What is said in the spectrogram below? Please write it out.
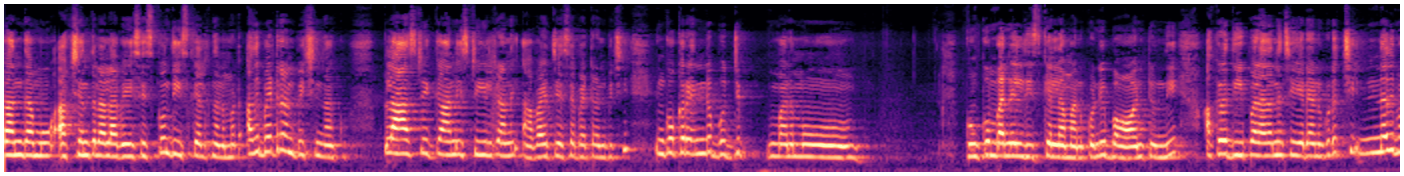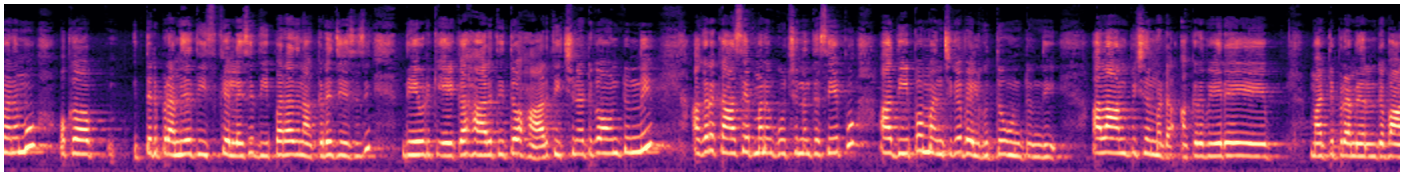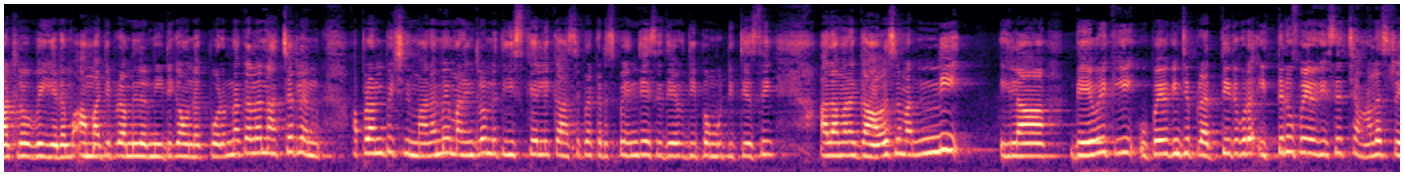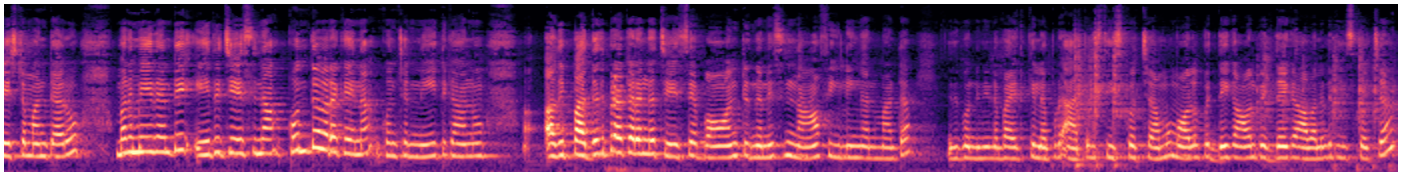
గంధము అక్షంతలు అలా వేసేసుకొని తీసుకెళ్తున్నాను అనమాట అది బెటర్ అనిపించింది నాకు. ప్లాస్టిక్ కానీ స్టీల్ కానీ అవాయిడ్ చేసే బెటర్ అనిపించి ఇంకొక రెండు బుజ్జి మనము కుంకుమ బన్నీలు తీసుకెళ్ళాం అనుకోండి బాగుంటుంది. అక్కడ దీపారాధన చేయడానికి కూడా చిన్నది మనము ఒక ఇత్తడి ప్రమిద తీసుకెళ్ళేసి దీపారాధన అక్కడే చేసేసి దేవుడికి ఏకహారతితో హారతి ఇచ్చినట్టుగా ఉంటుంది. అక్కడ కాసేపు మనం కూర్చున్నంతసేపు ఆ దీపం మంచిగా వెలుగుతూ ఉంటుంది. అలా అనిపించింది అనమాట అక్కడ వేరే మట్టి ప్రమిదలు ఉంటే వాటిలో వేయడం ఆ మట్టి ప్రమిదలు నీట్గా ఉండకపోవడం నాకు అలా నచ్చట్లేదు. అప్పుడు అనిపించింది మనమే మన ఇంట్లో ఉండి తీసుకెళ్ళి కాసేపు అక్కడ స్పెండ్ చేసి దేవుడి దీపం ముట్టించేసి అలా మనకు కావాల్సినవన్నీ ఇలా దేవుడికి ఉపయోగించే ప్రతిదీ కూడా ఇత్తడి ఉపయోగిస్తే చాలా శ్రేష్టం అంటారు. మనం ఏదంటే ఏది చేసినా కొంతవరకైనా కొంచెం నీట్గాను అది పద్ధతి ప్రకారంగా చేస్తే బాగుంటుంది అనేసి నా ఫీలింగ్ అనమాట ఇదిగోండి నేను బయటకు వెళ్ళినప్పుడు యాపిల్స్ తీసుకొచ్చాము. మామూలుగా పెద్దవి కావాలి పెద్దవి కావాలంటే తీసుకొచ్చా.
